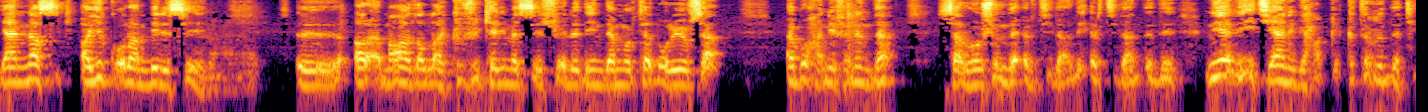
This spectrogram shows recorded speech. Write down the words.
Yani nasıl ayık olan birisi e, maazallah küfür kelimesi söylediğinde murted oluyorsa Ebu Hanife'nin de sarhoşun da irtidadı irtidad dedi. Niye li ityani bir hakikati riddeti.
